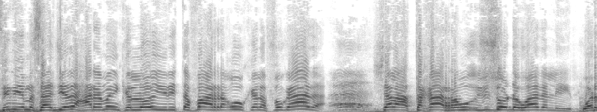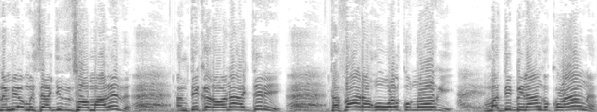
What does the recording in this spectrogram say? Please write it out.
sidii masaajiyada xaramaynka loo yidhi tafaaraquu kala fogaada. Shalaa taqaarrabuu isu soo dhowaada la yidhi. Warnimiyow masaajida soomaalida anti karoonaha jiri. Tafaaraquu walku noogi. Madi binaanka kuweegna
